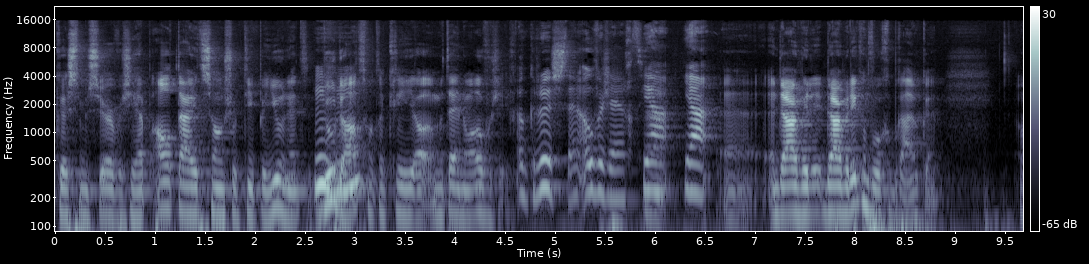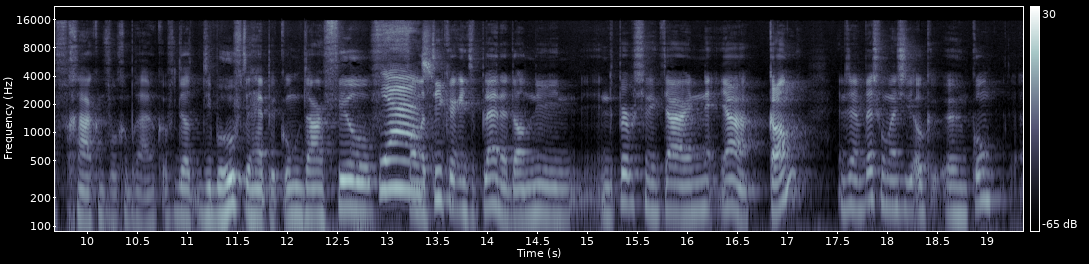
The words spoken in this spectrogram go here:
customer service. Je hebt altijd zo'n soort type unit. Doe Mhm. dat, want dan creëer je meteen een overzicht. Ook rust en overzicht. Ja, ja. En daar wil, ik- daar wil ik hem voor gebruiken. Of ga ik hem voor gebruiken. Of dat, die behoefte heb ik om daar veel Ja, fanatieker in te plannen dan nu in, in de Purpose vind ik daar, ja, kan. En er zijn best wel mensen die ook hun con- eh,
